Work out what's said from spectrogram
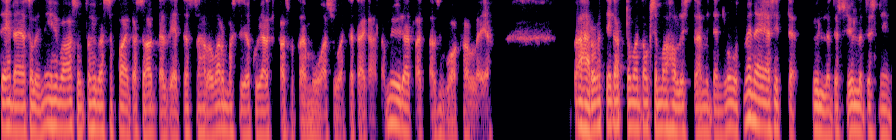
tehdään ja se oli niin hyvä asunto hyvässä paikassa. Ajateltiin, että tässä haluaa varmasti joku jälkikasvu tai muu asua, että tätä ei kannata myydä, että laittaa sen vuokralle. Ja vähän ruvettiin katsomaan, että onko se mahdollista ja miten luvut menee ja sitten yllätys, yllätys, niin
